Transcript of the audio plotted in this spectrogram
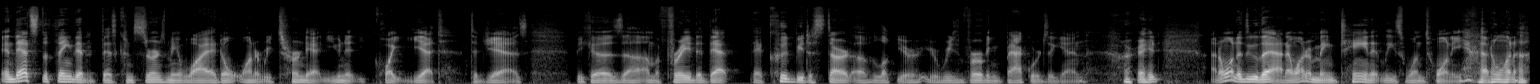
And that's the thing that that concerns me and why I don't want to return that unit quite yet to JAS, because uh, I'm afraid that that that could be the start of look you're you're reverting backwards again. All right. I don't want to do that. I want to maintain at least 120. I don't want to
